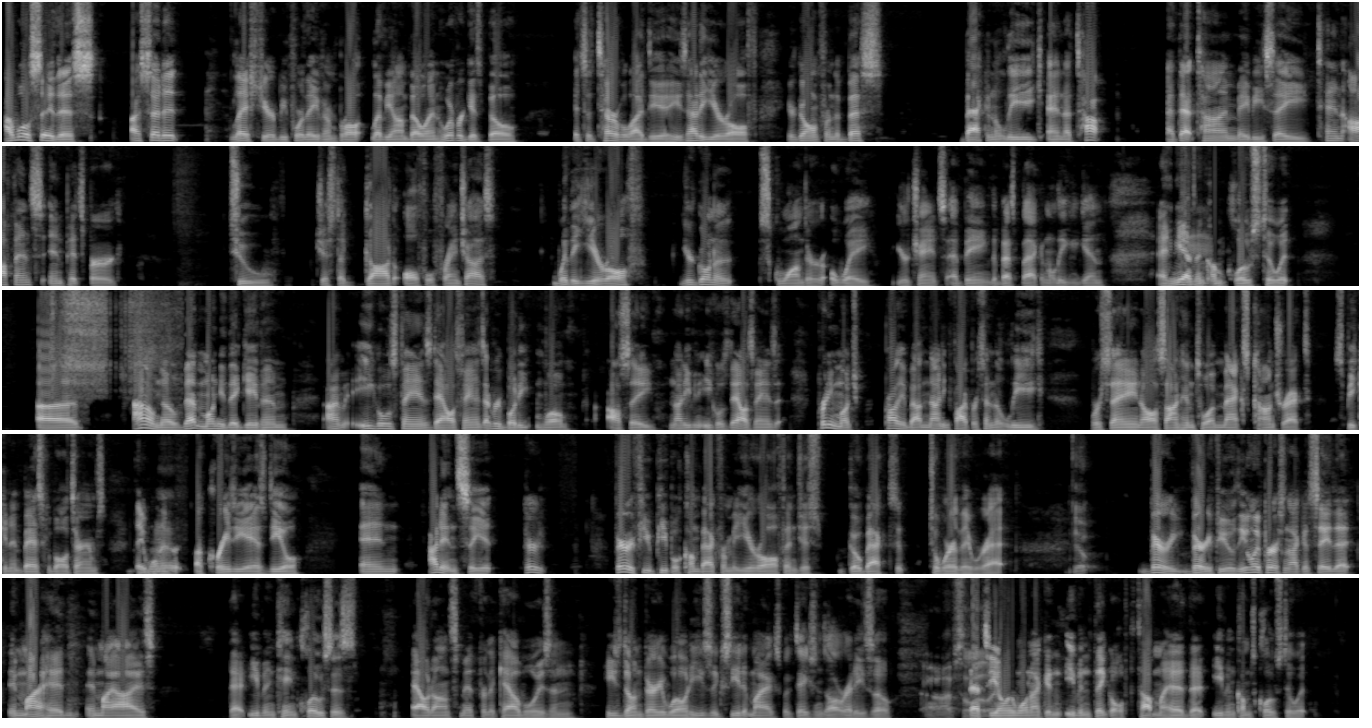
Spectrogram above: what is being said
I will say this: I said it last year before they even brought Le'Veon Bell in. Whoever gets Bell, it's a terrible idea. He's had a year off. You're going from the best back in the league and a top at that time, maybe say ten offense in Pittsburgh, to just a god awful franchise. With a year off, you're going to squander away your chance at being the best back in the league again. And he hasn't Mm. come close to it. Uh, I don't know that money they gave him. I'm Eagles fans, Dallas fans, everybody. Well, I'll say not even Eagles, Dallas fans. Pretty much, probably about 95 percent of the league were saying, "Oh, sign him to a max contract." Speaking in basketball terms, they mm-hmm. wanted a, a crazy ass deal, and I didn't see it. There, very few people come back from a year off and just go back to, to where they were at. Yep. Very, very few. The only person I could say that in my head, in my eyes, that even came close is Aldon Smith for the Cowboys, and he's done very well. He's exceeded my expectations already. So Oh, absolutely. that's the only one I can even think off the top of my head that even comes close to it.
